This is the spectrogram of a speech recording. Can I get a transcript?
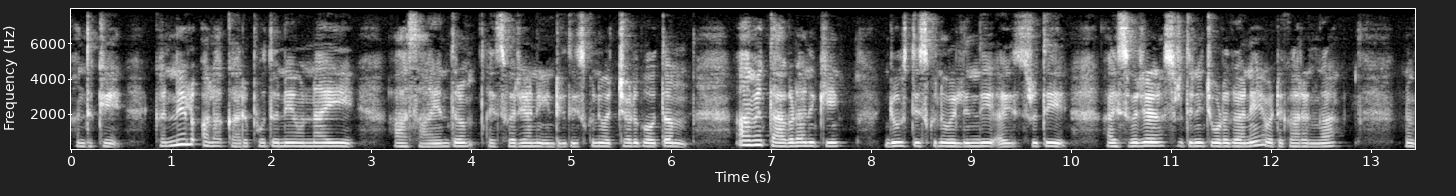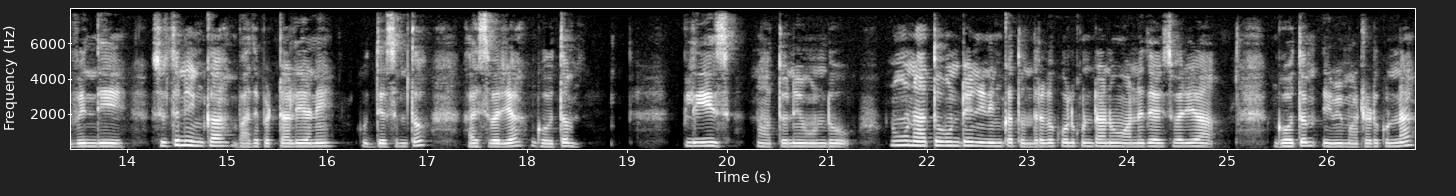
అందుకే కన్నీళ్ళు అలా కారిపోతూనే ఉన్నాయి. ఆ సాయంత్రం ఐశ్వర్యాన్ని ఇంటికి తీసుకుని వచ్చాడు గౌతమ్. ఆమె తాగడానికి జ్యూస్ తీసుకుని వెళ్ళింది ఐ శృతి. ఐశ్వర్య శృతిని చూడగానే వెటకారంగా నవ్వింది శృతిని ఇంకా బాధ పెట్టాలి అనే ఉద్దేశంతో ఐశ్వర్య గౌతమ్ ప్లీజ్ నాతోనే ఉండు. నువ్వు నాతో ఉంటే నేను ఇంకా తొందరగా కోలుకుంటాను అన్నది ఐశ్వర్య. గౌతమ్ ఏమీ మాట్లాడకుండా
